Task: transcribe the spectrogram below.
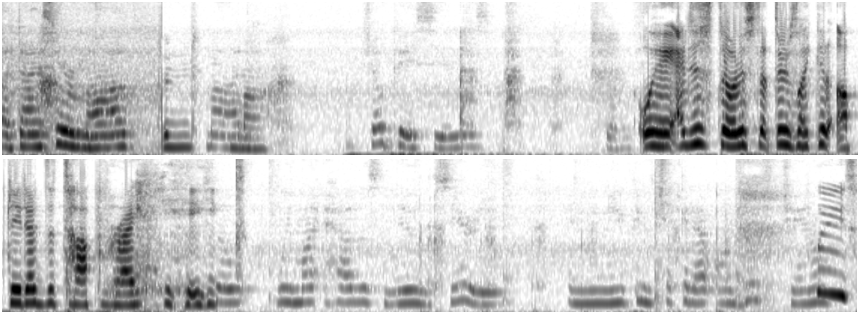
a dinosaur mob And mod ma- showcase series." Wait, I just noticed that there's like an update at the top right. So we might have this new series, and you can check it out on his channel, Please,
